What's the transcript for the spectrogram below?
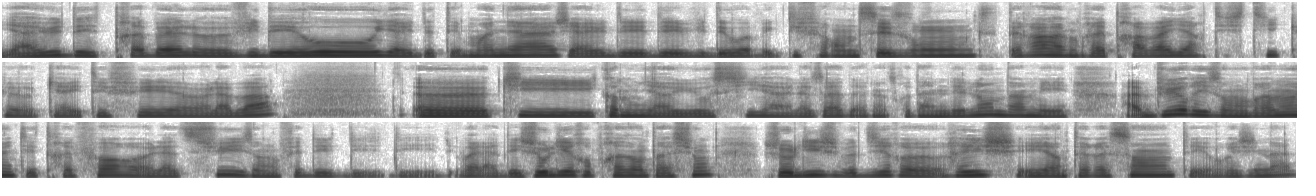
il y a eu des très belles euh, vidéos, il y a eu des témoignages, il y a eu des, des vidéos avec différentes saisons, etc. Un vrai travail artistique euh, qui a été fait là-bas. Euh, qui, comme il y a eu aussi à la ZAD, à Notre-Dame-des-Landes, hein, mais à Bure, ils ont vraiment été très forts euh, là-dessus. Ils ont fait des, voilà, des jolies représentations, jolies, je veux dire, euh, riches et intéressantes et originales.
